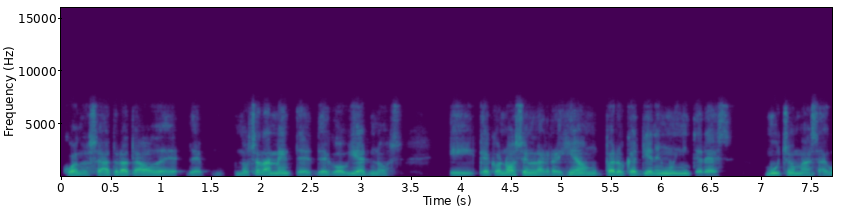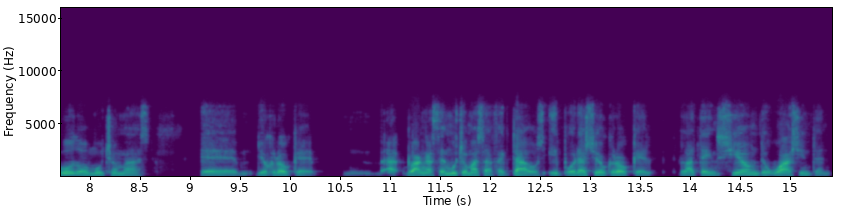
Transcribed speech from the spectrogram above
cuando se ha tratado de no solamente de gobiernos, y que conocen la región, pero que tienen un interés mucho más agudo, mucho más, eh, yo creo que mm, van a ser mucho más afectados y por eso yo creo que la atención de Washington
